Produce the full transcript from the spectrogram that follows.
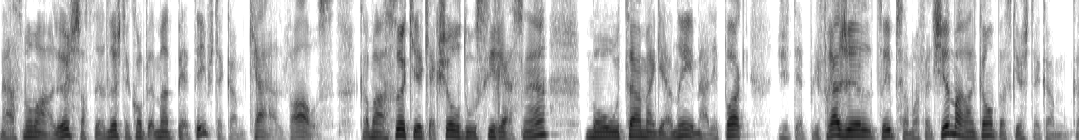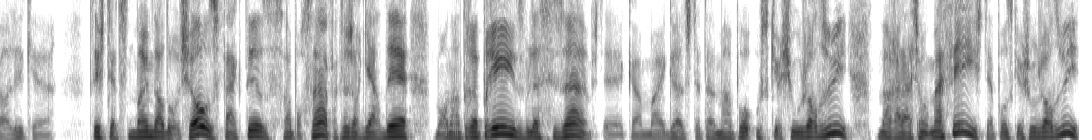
Mais à ce moment-là, je sortais de là, j'étais complètement pété, j'étais comme calvasse. Comment ça qu'il y a quelque chose d'aussi récent m'a autant magané? Mais à l'époque, j'étais plus fragile, puis ça m'a fait chier de m'en rendre compte parce que j'étais comme calique. euh, tu sais, j'étais tout de même dans d'autres choses? Fact is, 100% Fait que là, je regardais mon entreprise, a six ans. J'étais comme, my God, j'étais tellement pas où ce que je suis aujourd'hui. Ma relation avec ma fille, j'étais pas où ce que je suis aujourd'hui.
